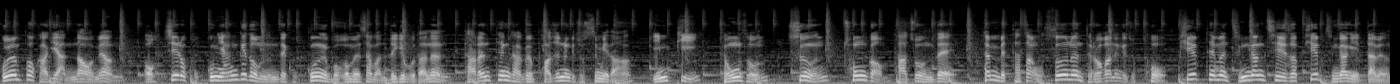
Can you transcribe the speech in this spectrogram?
고연포 각이 안 나오면 억지로 곡궁이 한 개도 없는 데 곡궁을 먹으면서 만들기보다는 다른 템 각을 봐주는 게 좋습니다. 인피, 경손, 수은, 총검 다 좋은데 현 메타상 수은은 들어가는 게 좋고 피읍템은 증강치에서 피읍 증강이 있다면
